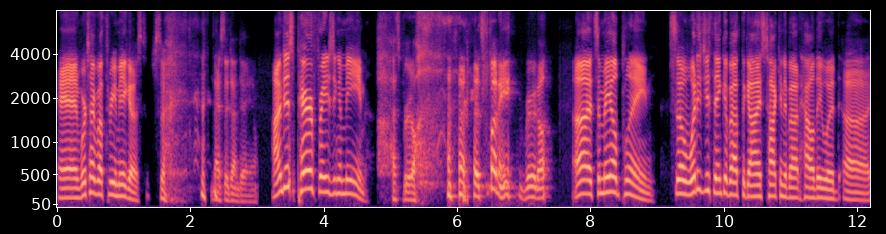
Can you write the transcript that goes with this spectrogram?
And we're talking about three amigos. So Nicely done, Daniel. I'm just paraphrasing a meme. That's brutal. That's funny. Brutal. Uh it's a mail plane. So what did you think about the guys talking about how they would uh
